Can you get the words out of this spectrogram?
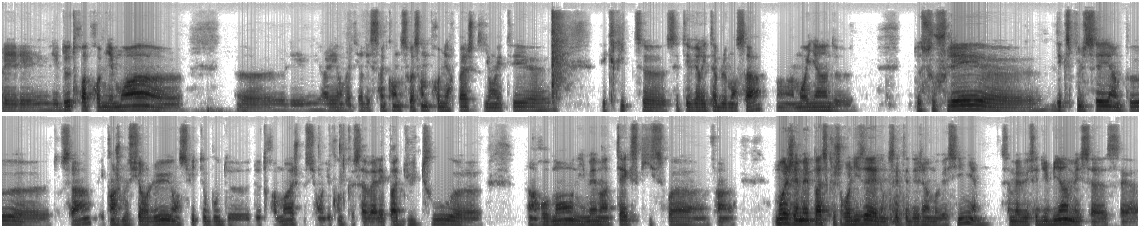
Les, les deux, trois premiers mois, les, allez, on va dire les 50, 60 premières pages qui ont été euh, écrites, euh, c'était véritablement ça, un moyen de, de souffler, d'expulser un peu tout ça. Et quand je me suis relu ensuite, au bout de 2-3 mois, je me suis rendu compte que ça valait pas du tout un roman, ni même un texte qui soit. Enfin, moi, j'aimais pas ce que je relisais, donc c'était déjà un mauvais signe. Ça m'avait fait du bien, mais ça, ça,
